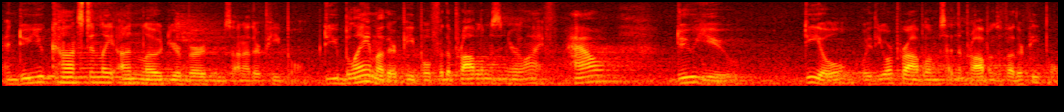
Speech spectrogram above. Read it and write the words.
And do you constantly unload your burdens on other people? Do you blame other people for the problems in your life? How do you deal with your problems and the problems of other people?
